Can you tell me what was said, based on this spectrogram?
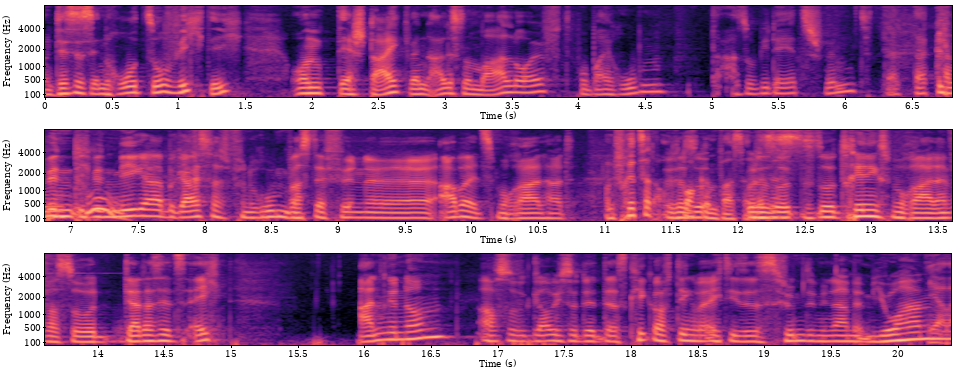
Und das ist in Rot so wichtig. Und der steigt, wenn alles normal läuft, wobei Ruben, da, so wie der jetzt schwimmt, da, da kann ich bin, ich bin mega begeistert von Ruben, was der für eine Arbeitsmoral hat. Und Fritz hat auch oder Bock so, im Wasser. Oder so, so, Trainingsmoral, einfach so, der hat das jetzt echt angenommen. Auch so, glaube ich, so das Kickoff-Ding war echt dieses Schwimmseminar mit dem Johann, ja,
